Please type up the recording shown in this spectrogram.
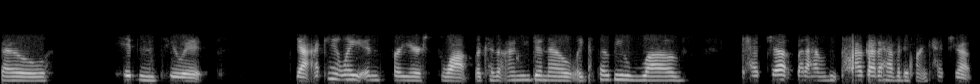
so hidden to it. Yeah, I can't wait in for your swap because I need to know. Like Sophie loves ketchup, but I've I've got to have a different ketchup,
